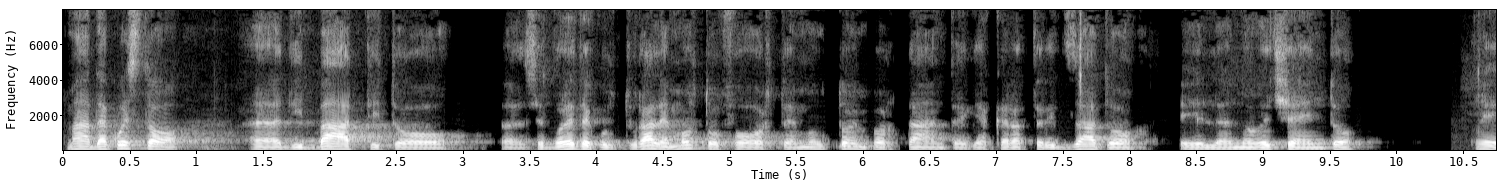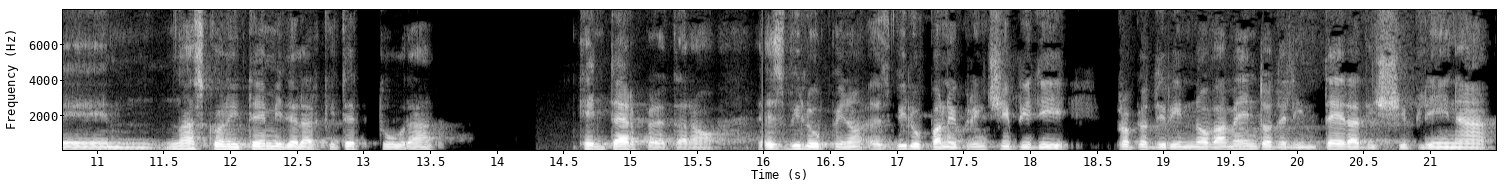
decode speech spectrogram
Ma da questo eh, dibattito, eh, se volete, culturale molto forte, molto importante, che ha caratterizzato il Novecento, eh, nascono i temi dell'architettura che interpretano e sviluppano i principi di, proprio di rinnovamento dell'intera disciplina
